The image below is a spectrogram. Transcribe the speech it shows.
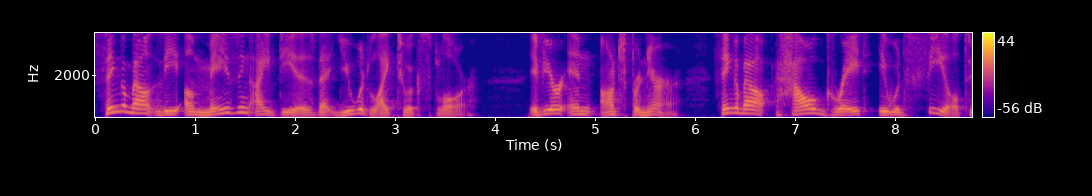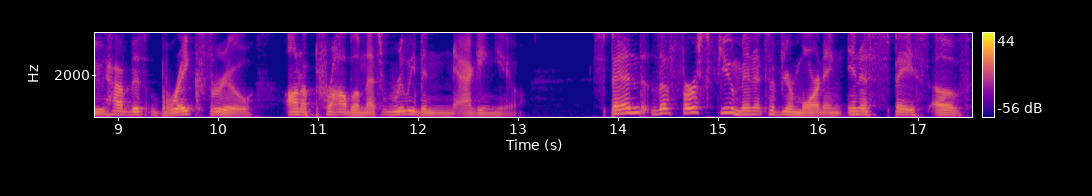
think about the amazing ideas that you would like to explore. If you're an entrepreneur, think about how great it would feel to have this breakthrough on a problem that's really been nagging you. Spend the first few minutes of your morning in a space of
